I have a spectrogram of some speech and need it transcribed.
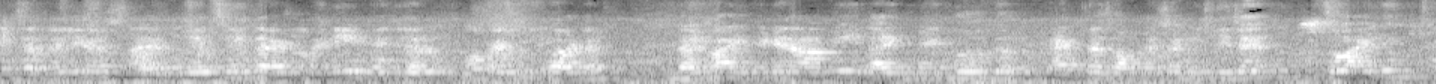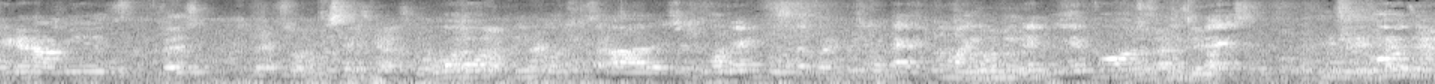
In several years, I we have seen that many major operations were done by Indian Army, like Meghdoot, Cactus Operation, Vijay. So I think Indian Army is best. That's all. All of the forces are important to the country, but as per my opinion, Air Force is best. Because it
